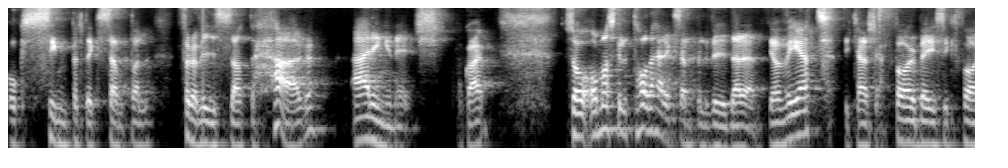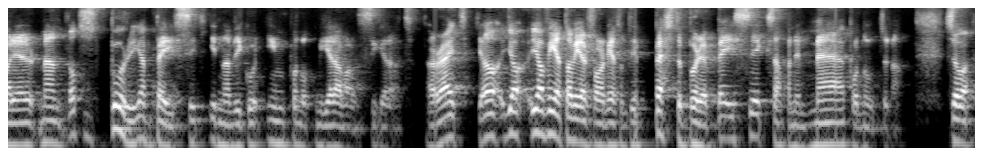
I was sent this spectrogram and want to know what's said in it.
och simpelt exempel för att visa att det här är ingen edge. Okay? Så om man skulle ta det här exemplet vidare. Jag vet, det kanske är för basic för er, men låt oss börja basic innan vi går in på något mer avancerat. All right? jag, jag, jag vet av erfarenhet att det är bäst att börja basic så att man är med på noterna. Så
